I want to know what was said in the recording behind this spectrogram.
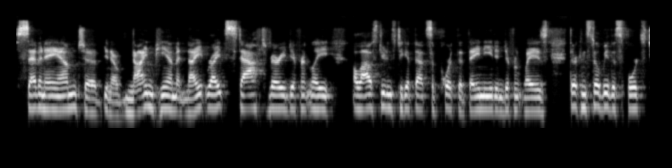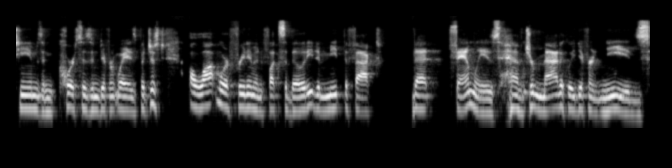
7 a.m to you know 9 p.m at night right? Staffed very differently. Allow students to get that support that they need in different ways. There can still be the sports teams and courses in different ways but just a lot more freedom and flexibility to meet the fact that families have dramatically different needs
